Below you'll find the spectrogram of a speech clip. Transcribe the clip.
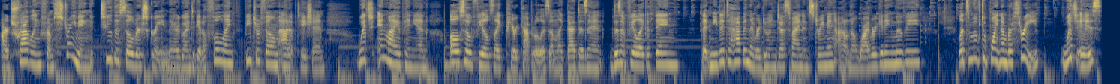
are traveling from streaming to the silver screen. They are going to get a full-length feature film adaptation, which in my opinion also feels like pure capitalism. Like that doesn't doesn't feel like a thing that needed to happen. They were doing just fine in streaming. I don't know why we're getting a movie. Let's move to point number 3, which is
